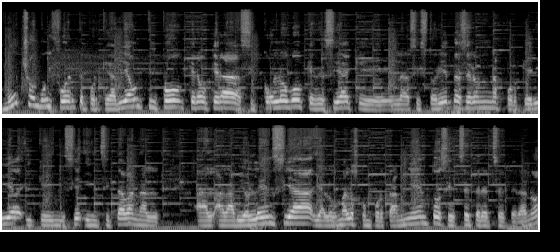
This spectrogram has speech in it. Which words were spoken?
Mucho, muy fuerte, porque había un tipo, creo que era psicólogo, que decía que las historietas eran una porquería y que incitaban al, a la violencia y a los malos comportamientos, y etcétera, etcétera, ¿no?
